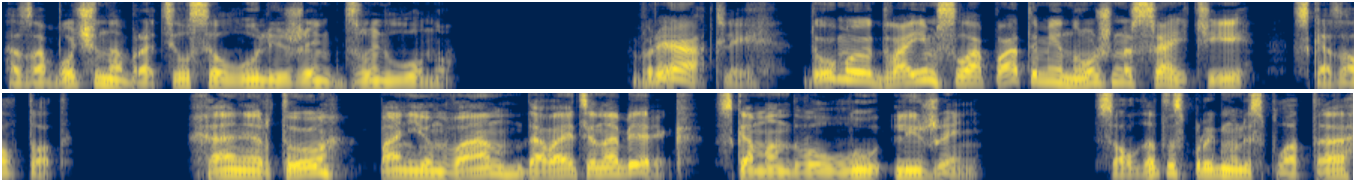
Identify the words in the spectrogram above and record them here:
Озабоченно обратился Лули Жень к Цзунь-Луну. «Вряд ли. Думаю, двоим с лопатами нужно сойти», — сказал тот. «Ханерту, пань Юнван, давайте на берег», — скомандовал Лу Лижень. Солдаты спрыгнули с плота,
